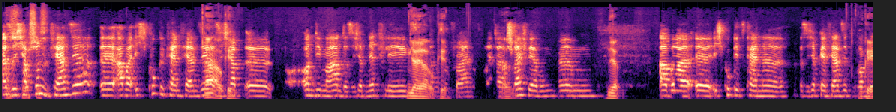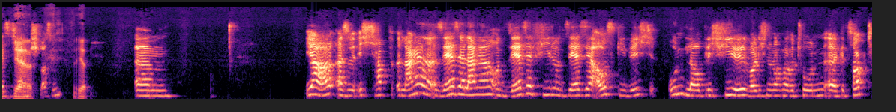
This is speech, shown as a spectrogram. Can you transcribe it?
Also, ich habe schon einen Fernseher, äh, aber ich gucke keinen Fernseher. Ah, okay. Also, ich habe äh, on demand, also ich habe Netflix, ja, ja, okay. Prime und so weiter, also. Schleichwerbung. Ähm, ja. Aber äh, ich gucke jetzt keine, also ich habe kein Fernsehprogramm, okay, der ist nicht ja. angeschlossen. Ja. Ähm, ja, also ich habe lange, sehr, sehr lange und sehr, sehr viel und sehr, sehr ausgiebig, unglaublich viel, wollte ich nur noch mal betonen, äh, gezockt.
